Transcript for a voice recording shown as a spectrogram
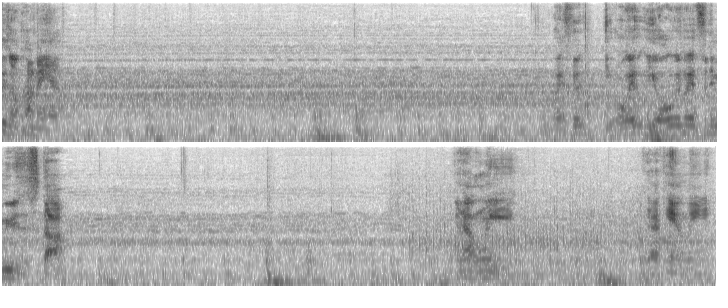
Please don't come in here. Wait for you always you always wait for the music to stop. And I lean. Okay, I can't lean.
